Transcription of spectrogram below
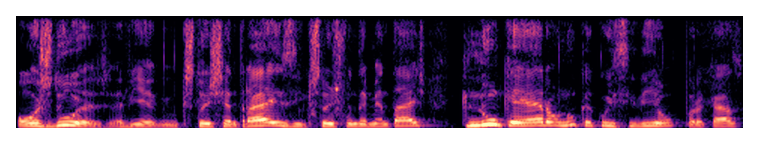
ou as duas. Havia questões centrais e questões fundamentais que nunca eram, nunca coincidiam, por acaso,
